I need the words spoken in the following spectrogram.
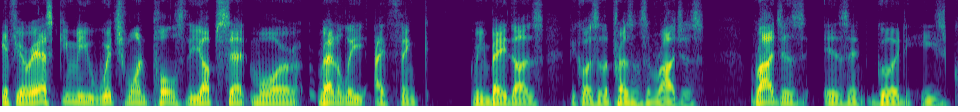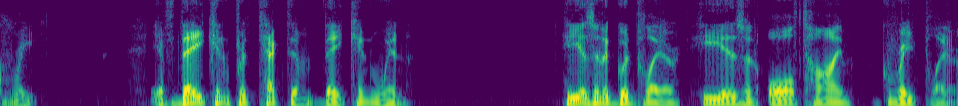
If you're asking me which one pulls the upset more readily, I think Green Bay does because of the presence of Rodgers. Rodgers isn't good, he's great. If they can protect him, they can win. He isn't a good player, he is an all time great player.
